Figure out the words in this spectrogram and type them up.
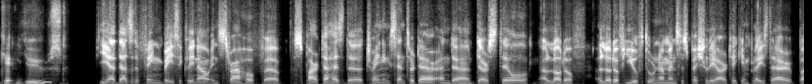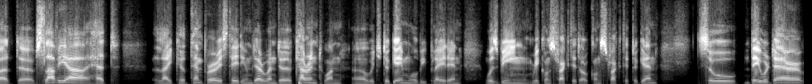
get used? Yeah, that's the thing. Basically, now in Strahov, uh, Sparta has the training center there, and uh, there's still a lot of a lot of youth tournaments, especially, are taking place there. But uh, Slavia had like a temporary stadium there when the current one, uh, which the game will be played in, was being reconstructed or constructed again. So they were there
